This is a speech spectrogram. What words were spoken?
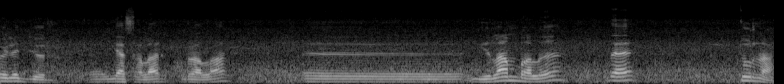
öyle diyor e, yasalar, kurallar. E, yılan balığı ve turna.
